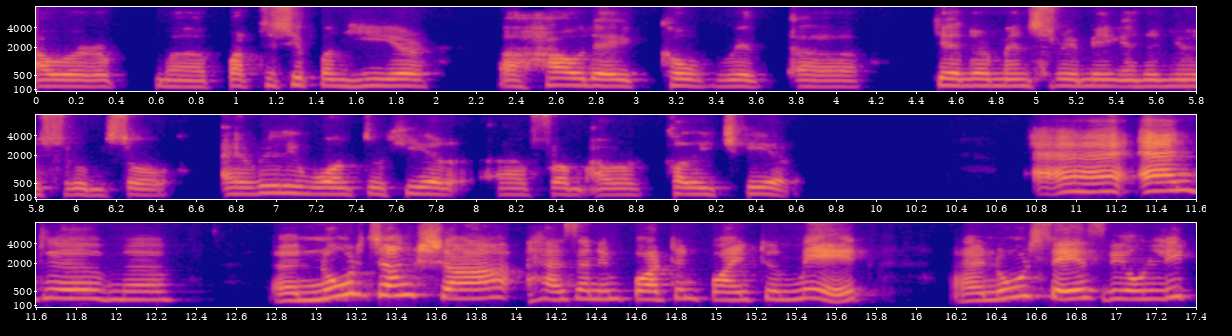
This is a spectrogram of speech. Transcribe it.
our uh, participant here uh, how they cope with gender mainstreaming in the newsroom so i really want to hear from our colleague here uh, and um, uh, uh, Noor has an important point to make. Uh, Noor says we only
